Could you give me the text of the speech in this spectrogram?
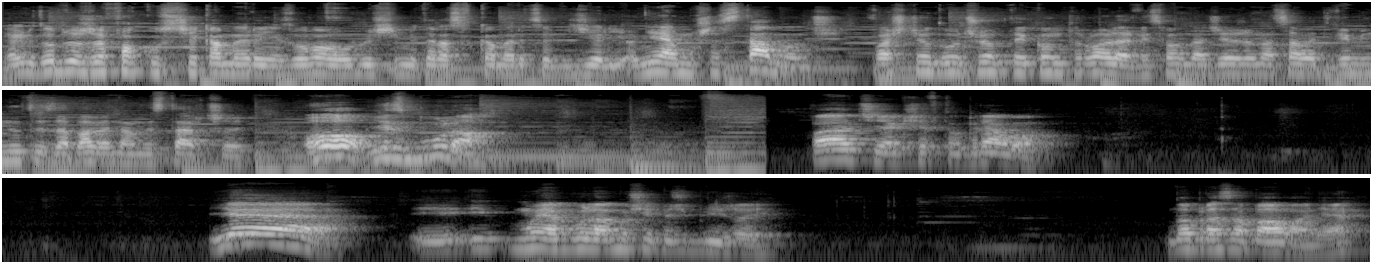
Jak dobrze, że fokus się kamery nie złamał, bo byście mnie teraz w kamerce widzieli. O nie, ja muszę stanąć. Właśnie odłączyłem ten kontroler, więc mam nadzieję, że na całe dwie minuty zabawy nam wystarczy. O, jest bula! Patrzcie, jak się w to grało. Yeah! I, I moja bula musi być bliżej. Dobra zabawa, nie?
